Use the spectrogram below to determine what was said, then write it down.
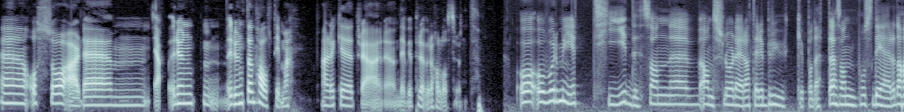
Uh, og så er det mm, ja, rundt, rundt en halvtime. Er det ikke, tror jeg er det vi prøver å holde oss rundt. Og, og hvor mye tid sånn, anslår dere at dere bruker på dette, sånn hos dere, da?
